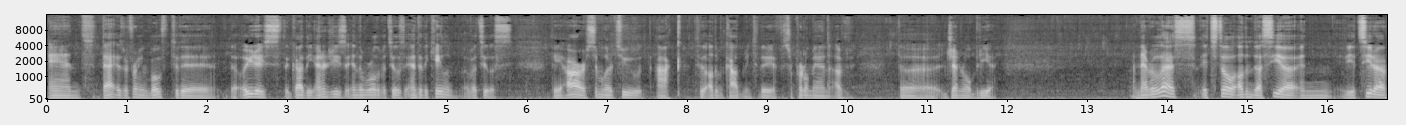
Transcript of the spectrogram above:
And that is referring both to the the oides, the godly energies in the world of Atzilus, and to the Kalim of Atzilus. They are similar to Ak, to Adam Kadmi, to the supernal man of the general Bria. And nevertheless, it's still Adam Dasiya and the Yetzira,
